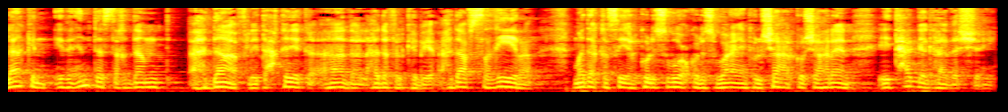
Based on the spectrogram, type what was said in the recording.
لكن إذا أنت استخدمت أهداف لتحقيق هذا الهدف الكبير أهداف صغيرة مدى قصير كل أسبوع كل أسبوعين كل شهر كل شهرين يتحقق هذا الشيء.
